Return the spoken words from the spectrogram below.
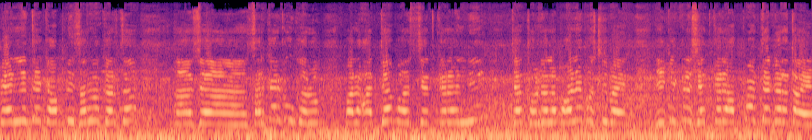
पेरणी ते कापणी सर्व खर्च सरकारकडून करू. पण अद्याप शेतकऱ्यांनी त्या तोंडाला पाणी बसली पाहिजे. एकीकडे शेतकरी आत्महत्या करत आहे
